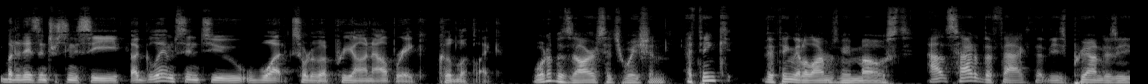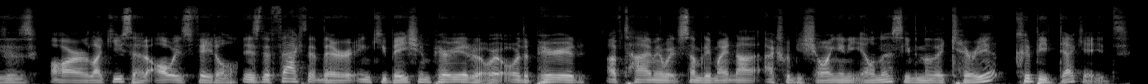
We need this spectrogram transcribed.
but it is interesting to see a glimpse into what sort of a prion outbreak could look like. What a bizarre situation. I think the thing that alarms me most, outside of the fact that these prion diseases are, like you said, always fatal, is the fact that their incubation period or, or the period of time in which somebody might not actually be showing any illness, even though they carry it, could be decades.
